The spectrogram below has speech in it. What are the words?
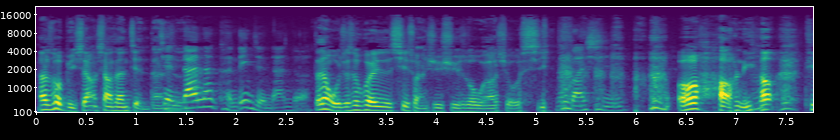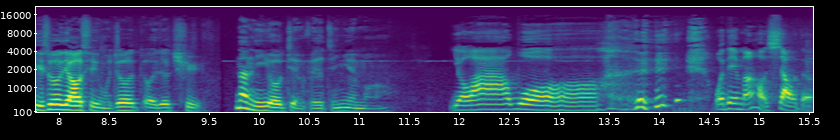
他说比象象山简单。简单，那肯定简单的。但是我就是会气喘吁吁，说我要休息。没关系。哦，好，你要提出邀请，我就我就去。那你有减肥的经验吗？有啊，我 我的也蛮好笑的。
